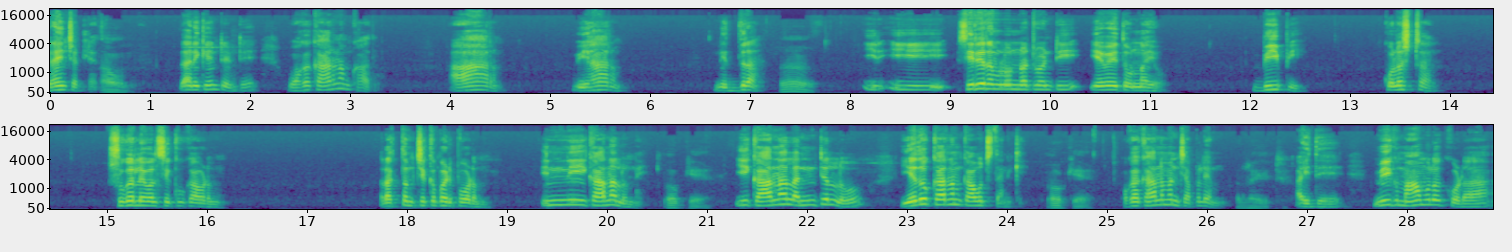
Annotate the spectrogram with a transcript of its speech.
గ్రహించట్లేదు. దానికి ఏంటంటే ఒక కారణం కాదు. ఆహారం విహారం నిద్ర ఈ శరీరంలో ఉన్నటువంటి ఏవైతే ఉన్నాయో బీపీ కొలెస్ట్రాల్ షుగర్ లెవెల్స్ ఎక్కువ కావడం రక్తం చిక్కపడిపోవడం ఇన్ని కారణాలు ఉన్నాయి. ఓకే. ఈ కారణాలన్నింటిలో ఏదో కారణం కావచ్చు దానికి. ఓకే. ఒక కారణం అని చెప్పలేము. రైట్. అయితే మీకు మామూలుగా కూడా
